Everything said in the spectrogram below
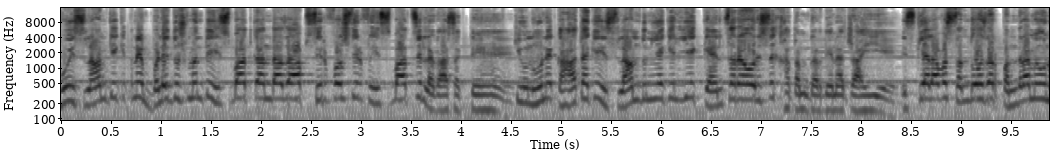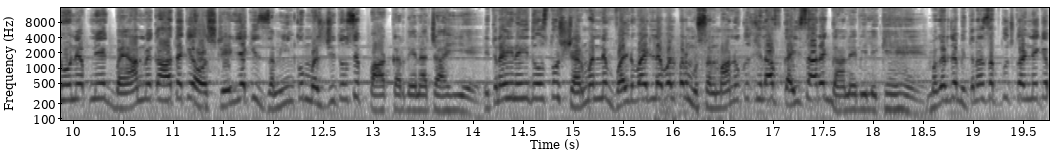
वो इस्लाम के कितने बड़े दुश्मन थे, इस बात का अंदाज़ा आप सिर्फ़ और सिर्फ़ इस बात ऐसी लगा सकते हैं की उन्होंने कहा था की इस्लाम दुनिया के लिए कैंसर है और इसे खत्म कर देना चाहिए। इसके अलावा सन दो हज़ार पंद्रह में उन्होंने अपने एक बयान में कहा था की ऑस्ट्रेलिया की ज़मीन को मस्जिदों ऐसी पाक कर देना देना चाहिए। इतना ही नहीं दोस्तों, शर्मन ने वर्ल्ड वाइड लेवल पर मुसलमानों के खिलाफ कई सारे गाने भी लिखे हैं। मगर जब इतना सब कुछ करने के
